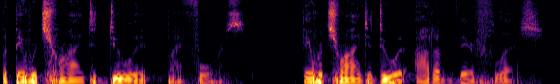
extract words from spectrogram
but they were trying to do it by force. They were trying to do it out of their flesh,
